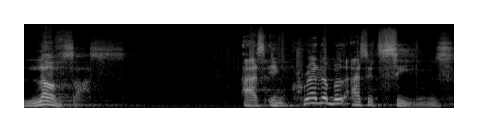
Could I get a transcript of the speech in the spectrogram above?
loves us, as incredible as it seems,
